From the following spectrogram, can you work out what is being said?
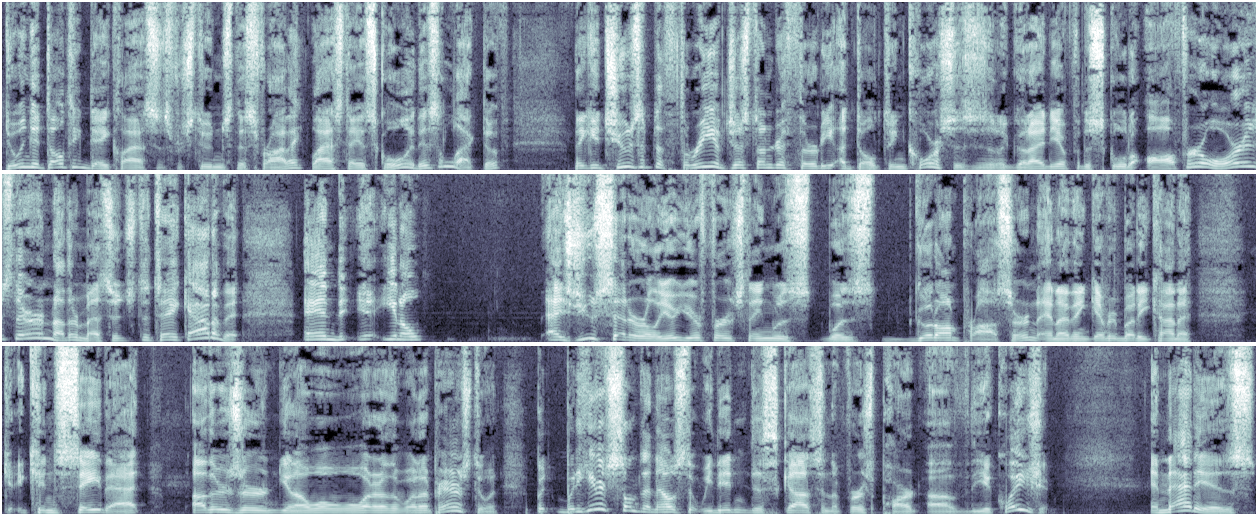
doing adulting day classes for students this Friday, last day of school. It is elective. They could choose up to three of just under 30 adulting courses. Is it a good idea for the school to offer, or is there another message to take out of it? And, you know, as you said earlier, your first thing was was good on Prosser, and, I think everybody kind of can say that. Others are, you know, well, what are the what are the parents doing? But but here's something else that we didn't discuss in the first part of the equation, and that is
